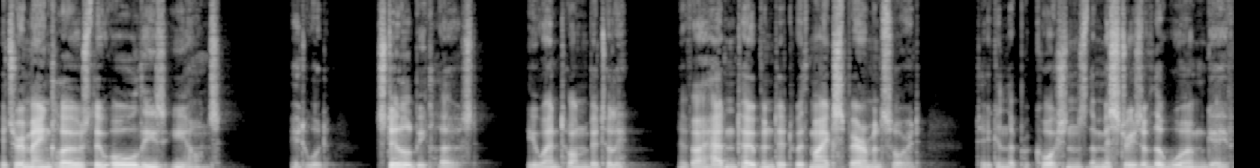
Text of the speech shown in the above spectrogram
It's remained closed through all these eons. It would still be closed, he went on bitterly, if I hadn't opened it with my experiment sword, taken the precautions the mysteries of the worm gave.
